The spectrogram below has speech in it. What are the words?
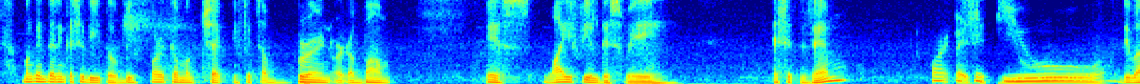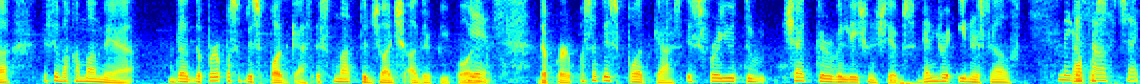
maganda rin kasi dito, before ka mag-check if it's a burn or a bump, is why you feel this way? Is it them? Or Or is, it you? Di ba? Kasi baka mamaya, the, the purpose of this podcast is not to judge other people. Yes. The purpose of this podcast is for you to check your relationships and your inner self. Make Tapos- a self-check.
